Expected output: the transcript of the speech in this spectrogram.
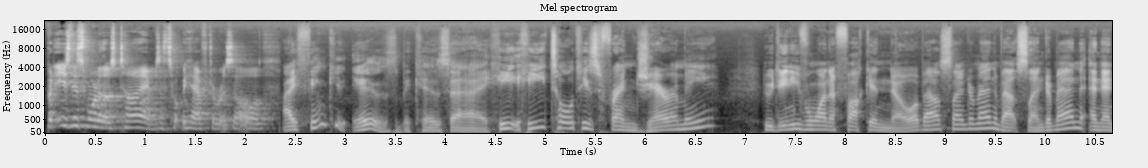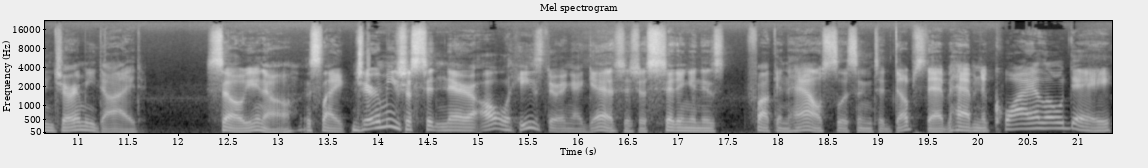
But is this one of those times? That's what we have to resolve. I think it is because uh, he he told his friend Jeremy, who didn't even want to fucking know about Slenderman, about Slenderman, and then Jeremy died. So, you know, it's like Jeremy's just sitting there. All he's doing, I guess, is just sitting in his fucking house listening to dubstep, having a quiet little day.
